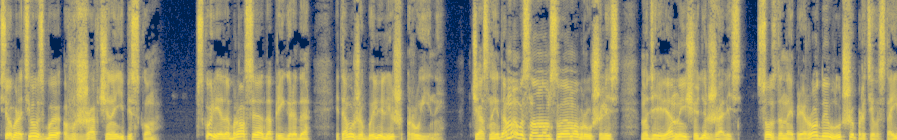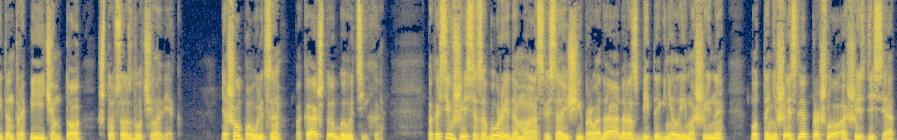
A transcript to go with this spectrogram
Все обратилось бы в ржавчиной и песком. Вскоре я добрался до пригорода, и там уже были лишь руины. Частные дома в основном своем обрушились, но деревянные еще держались. Созданная природой лучше противостоит энтропии, чем то, что создал человек. Я шел по улице, Пока что было тихо. Покосившиеся заборы и дома, свисающие провода да разбитые гнилые машины. Будто не шесть лет прошло, а шестьдесят.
